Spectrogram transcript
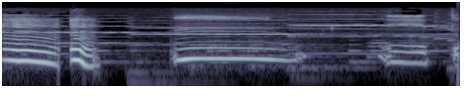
うん、うん。うーん。えー、っと、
